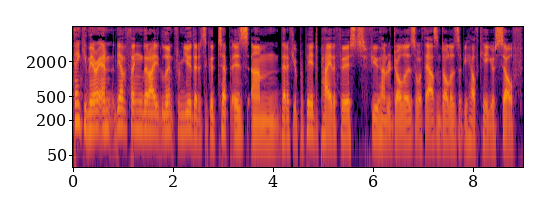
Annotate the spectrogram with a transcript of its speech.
Thank you, Mary. And the other thing that I learnt from you that it's a good tip is um, that if you're prepared to pay the first few hundred dollars or a thousand dollars of your healthcare yourself,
